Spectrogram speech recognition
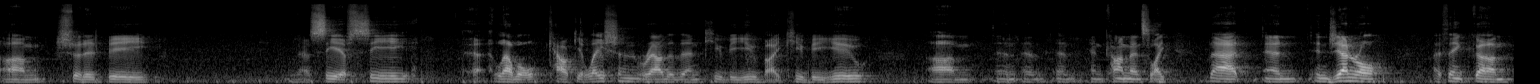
Um, should it be know, CFC uh, level calculation rather than QBU by QBU, um, and, and, and, and, comments like that. And in general, I think um,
